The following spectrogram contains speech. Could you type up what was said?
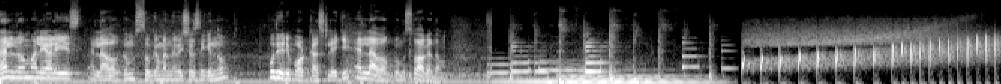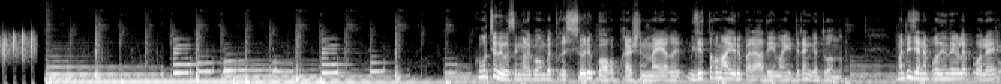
ഹലോ മലയാളീസ്. എല്ലാവർക്കും സുഖമെന്ന് വിശ്വസിക്കുന്നു. പുതിയൊരു പോഡ്കാസ്റ്റിലേക്ക് എല്ലാവർക്കും സ്വാഗതം. കുറച്ച് ദിവസങ്ങൾക്ക് മുമ്പ് തൃശ്ശൂർ കോർപ്പറേഷൻ മേയർ വിചിത്രമായൊരു പരാതിയുമായിട്ട് രംഗത്ത് വന്നു. മറ്റ് ജനപ്രതിനിധികളെ പോലെ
